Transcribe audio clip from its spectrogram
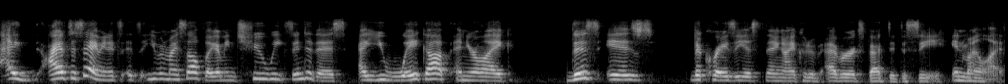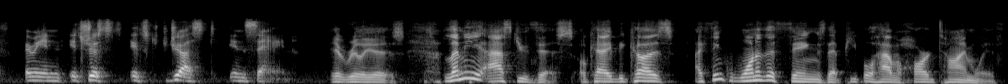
I I have to say, I mean, it's it's even myself like I mean, 2 weeks into this, I, you wake up and you're like this is the craziest thing I could have ever expected to see in my life. I mean, it's just it's just insane. It really is. Let me ask you this, okay? Because I think one of the things that people have a hard time with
